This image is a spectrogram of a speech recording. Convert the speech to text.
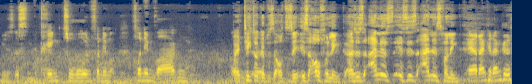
wie das ist, ein Getränk zu holen von dem von dem Wagen. Bei Und, TikTok äh, gibt es auch zu sehen. Ist auch verlinkt. Also es ist alles, es ist alles verlinkt. Ja, danke, danke.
